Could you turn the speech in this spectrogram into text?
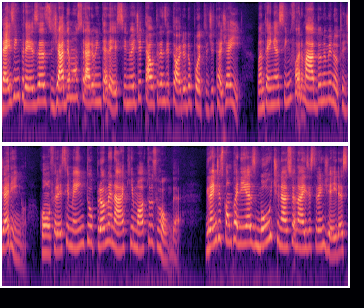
10 empresas já demonstraram interesse no edital transitório do Porto de Itajaí. Mantenha-se informado no Minuto Diarinho, com oferecimento Promenac Motos Honda. Grandes companhias multinacionais estrangeiras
